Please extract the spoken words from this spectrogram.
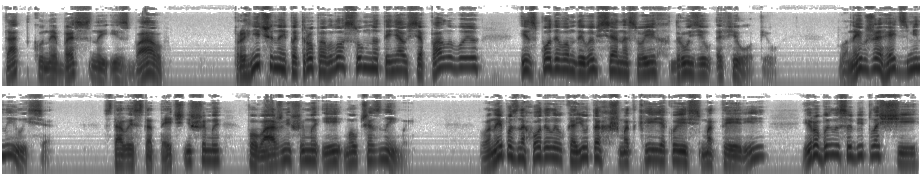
Татку небесний і збав. Пригнічений Петро Павло сумно тинявся паливою і з подивом дивився на своїх друзів ефіопів. Вони вже геть змінилися, стали статечнішими, поважнішими і мовчазними. Вони познаходили в каютах шматки якоїсь матерії і робили собі плащі,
